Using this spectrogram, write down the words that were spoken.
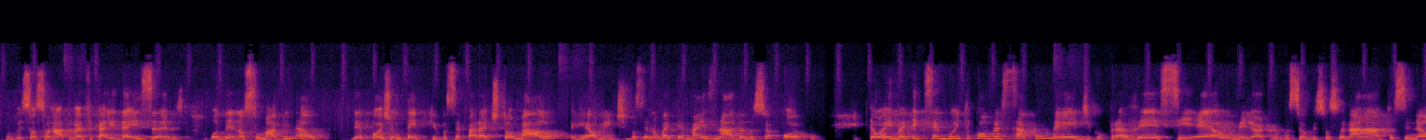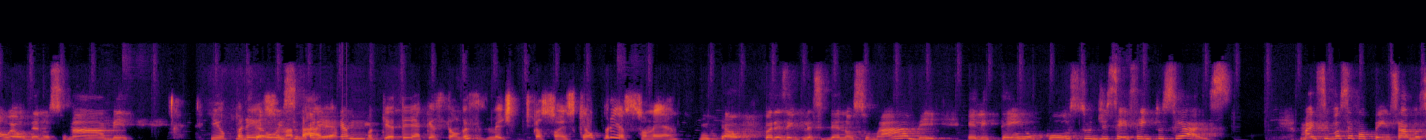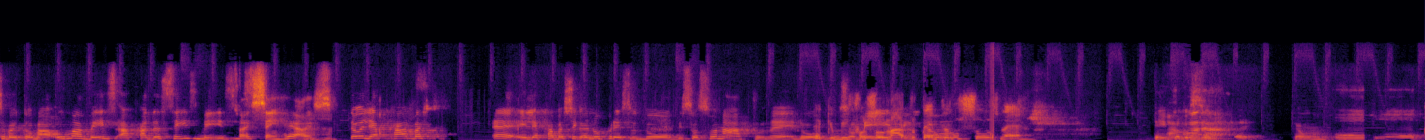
O bisfosfonato vai ficar ali 10 anos. O denosumab não. Depois de um tempo que você parar de tomá-lo, realmente você não vai ter mais nada no seu corpo. Então aí vai ter que ser muito conversar com o médico para ver se é o melhor para você o bisfosfonato, se não é o denosumab. E o preço, então, Natália? Porque tem a questão dessas medicações que é o preço, né? Então, por exemplo, esse denosumab, ele tem o custo de 600 reais. Mas se você for pensar, você vai tomar uma vez a cada seis meses. Faz 100 reais. Uhum. Então ele acaba é, ele acaba chegando no preço do bisfosfonato, né? Do, é que o bisfosfonato então... tem pelo SUS, né? Tem pelo Agora, SUS. É. Então... O,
